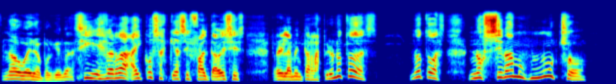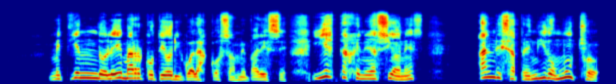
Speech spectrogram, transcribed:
no, bueno, porque sí, es verdad, hay cosas que hace falta a veces reglamentarlas, pero no todas, no todas. Nos cebamos mucho metiéndole marco teórico a las cosas, me parece. Y estas generaciones han desaprendido mucho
